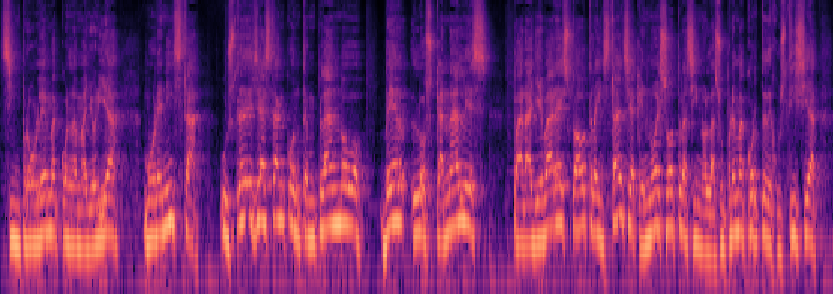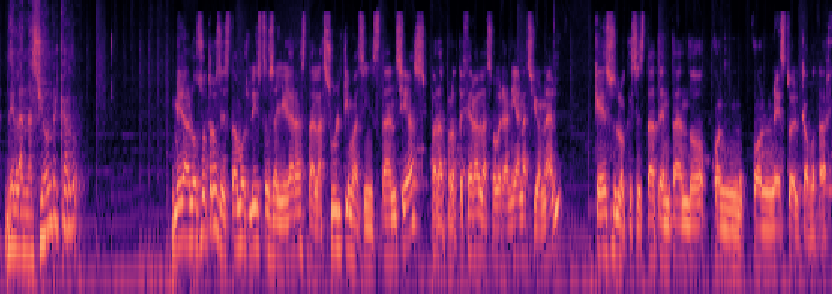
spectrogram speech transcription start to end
sin problema con la mayoría morenista. ¿Ustedes ya están contemplando ver los canales para llevar esto a otra instancia, que no es otra, sino la Suprema Corte de Justicia de la Nación, Ricardo? Mira, nosotros estamos listos a llegar hasta las últimas instancias para proteger a la soberanía nacional, que eso es lo que se está atentando con, con esto del cabotaje.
